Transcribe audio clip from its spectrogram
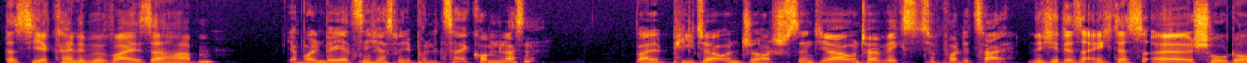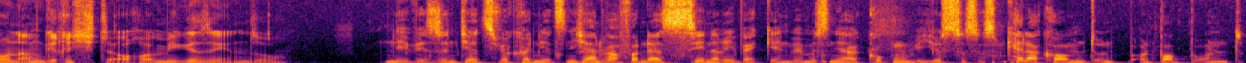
dass sie ja keine Beweise haben. Ja, wollen wir jetzt nicht erstmal die Polizei kommen lassen? Weil Peter und George sind ja unterwegs zur Polizei. Ich hätte jetzt eigentlich das äh, Showdown am Gericht auch irgendwie gesehen, so. Nee, wir sind jetzt, wir können jetzt nicht einfach von der Szenerie weggehen. Wir müssen ja gucken, wie Justus aus dem Keller kommt und, und Bob und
